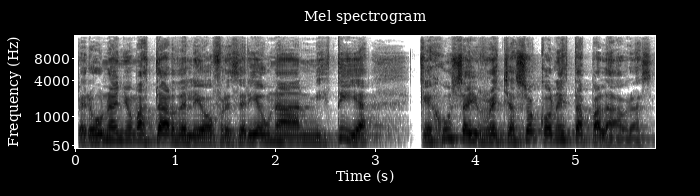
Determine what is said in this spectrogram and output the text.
pero un año más tarde le ofrecería una amnistía que Husay rechazó con estas palabras.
